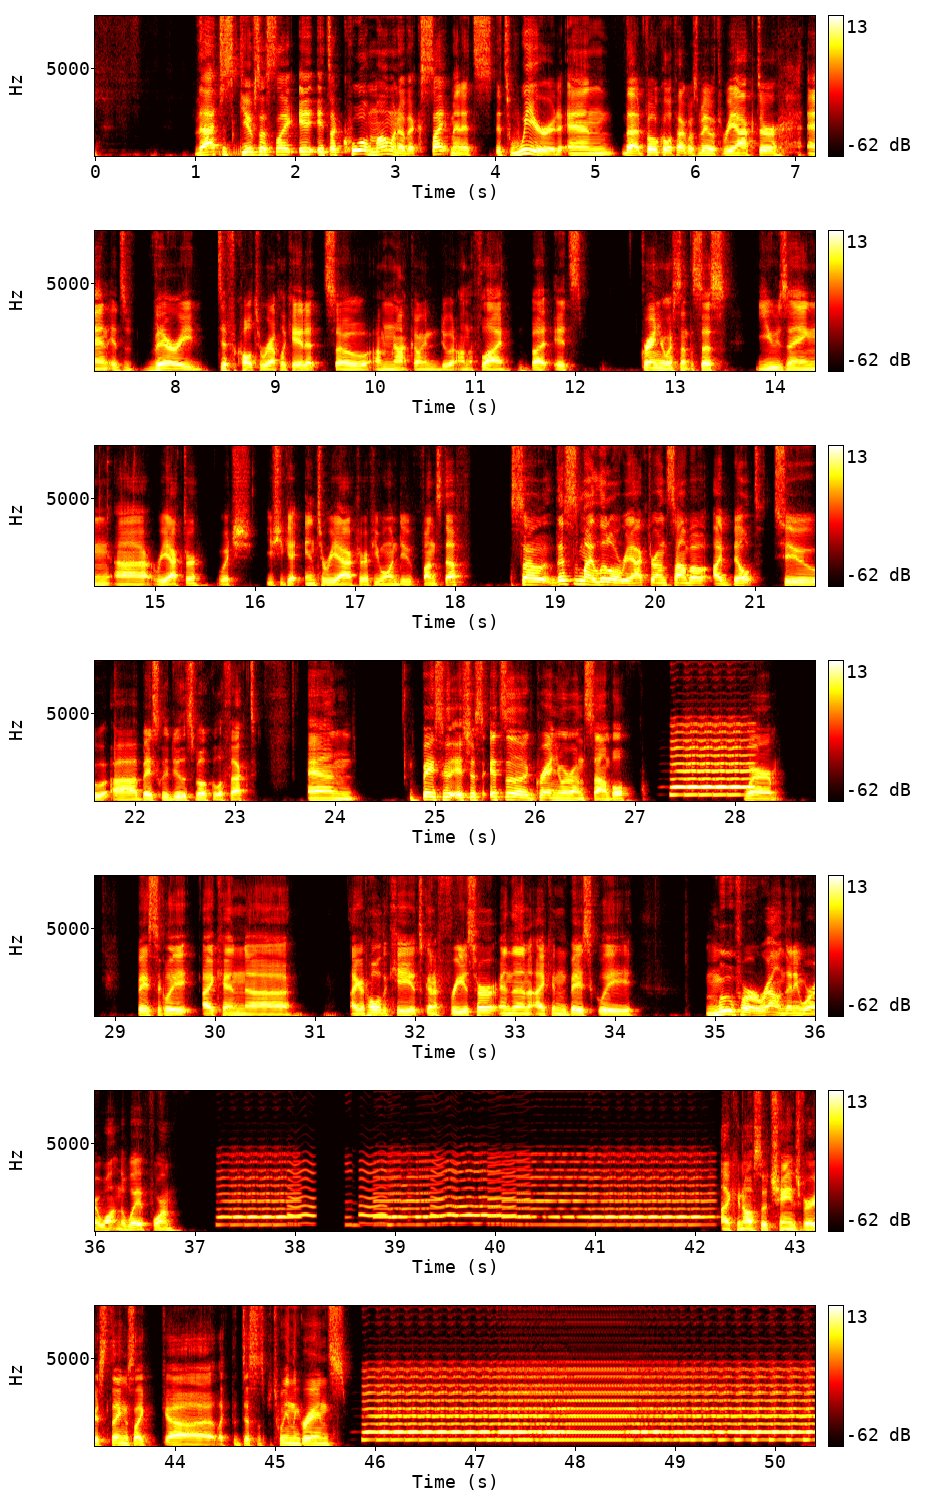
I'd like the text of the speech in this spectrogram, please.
that just gives us like it, it's a cool moment of excitement. It's it's weird, and that vocal effect was made with Reaktor, and it's very difficult to replicate it. So I'm not going to do it on the fly, but it's granular synthesis using uh, Reaktor, which you should get into Reaktor if you want to do fun stuff. So this is my little Reaktor ensemble I built to uh, basically do this vocal effect, and basically it's just it's a granular ensemble where basically I can uh, I can hold the key. It's going to freeze her, and then I can basically move her around anywhere I want in the waveform. I can also change various things like uh, like the distance between the grains,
